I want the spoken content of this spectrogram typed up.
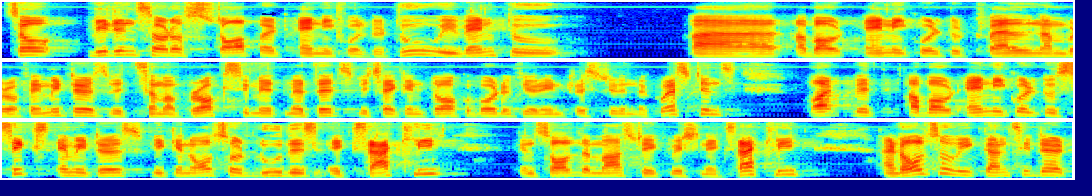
so we didn't sort of stop at n equal to 2. We went to uh, about n equal to 12 number of emitters with some approximate methods, which I can talk about if you're interested in the questions. But with about n equal to 6 emitters, we can also do this exactly, can solve the master equation exactly. And also we considered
